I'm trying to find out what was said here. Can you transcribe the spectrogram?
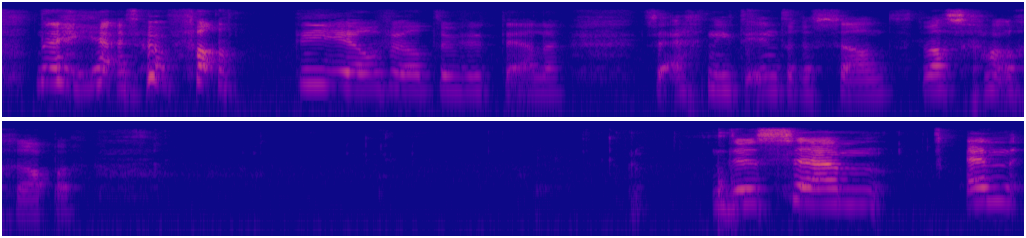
Nee, ja, er valt niet heel veel te vertellen. Het is echt niet interessant. Het was gewoon grappig. Dus, um, en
